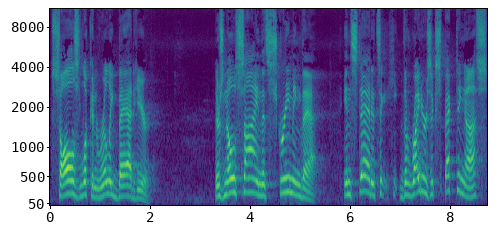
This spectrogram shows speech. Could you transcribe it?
Saul's looking really bad here. There's no sign that's screaming that. Instead, it's the writer's expecting us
